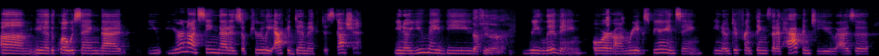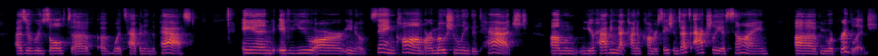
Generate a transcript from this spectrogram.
um, you know, the quote was saying that you you're not seeing that as a purely academic discussion. You know, you may be Definitely. reliving or um, re-experiencing, you know, different things that have happened to you as a as a result of of what's happened in the past. And if you are, you know, staying calm or emotionally detached um, when you're having that kind of conversation, that's actually a sign of your privilege.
